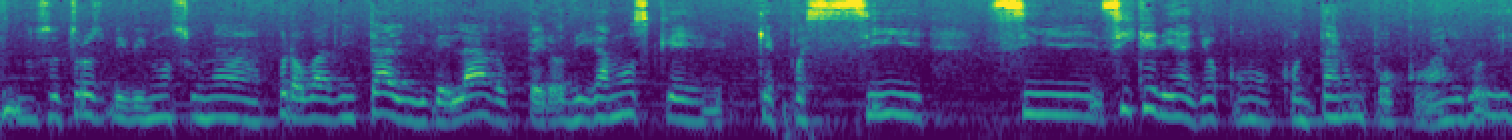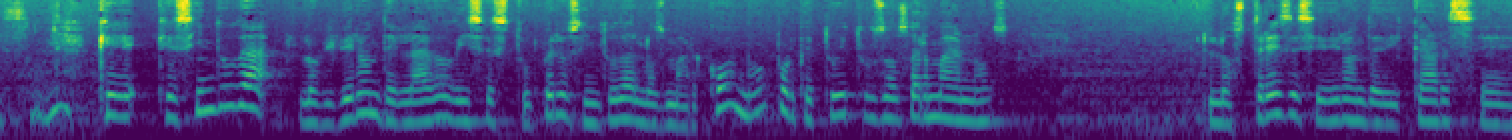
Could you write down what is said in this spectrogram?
nosotros vivimos una probadita y de lado, pero digamos que, que pues sí sí, sí quería yo como contar un poco algo de eso. Que, que sin duda lo vivieron de lado, dices tú, pero sin duda los marcó, ¿no? Porque tú y tus dos hermanos, los tres decidieron dedicarse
